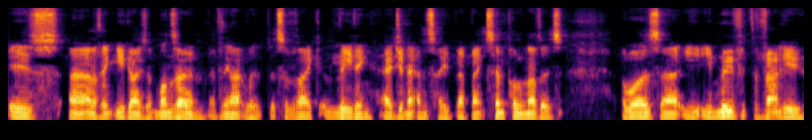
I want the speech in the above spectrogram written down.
is, uh, and I think you guys at Monzo and everything like that, that's sort of like leading edge in it, and say uh, Bank Simple and others, was uh, you, you, move the value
